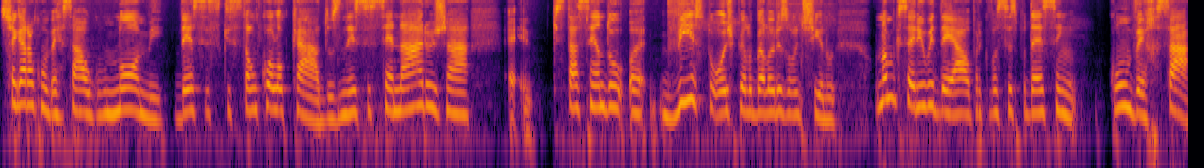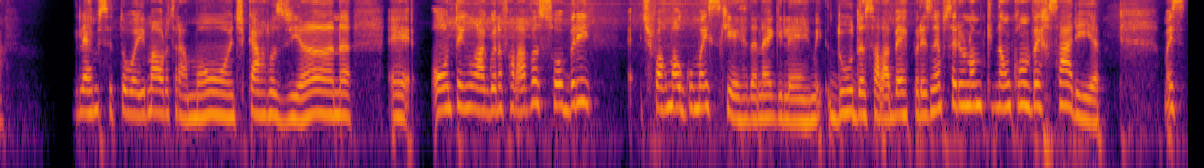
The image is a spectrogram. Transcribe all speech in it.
Chegaram a conversar algum nome desses que estão colocados nesse cenário já é, que está sendo é, visto hoje pelo Belo Horizontino? O nome que seria o ideal para que vocês pudessem conversar? Guilherme citou aí Mauro Tramonte, Carlos Viana. É, ontem o Laguna falava sobre, de forma alguma, esquerda, né, Guilherme? Duda Salaber, por exemplo, seria um nome que não conversaria. Mas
